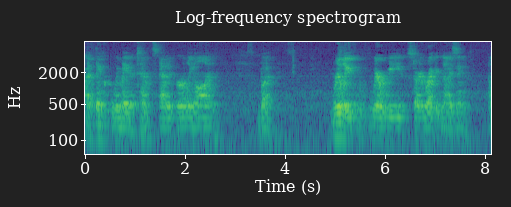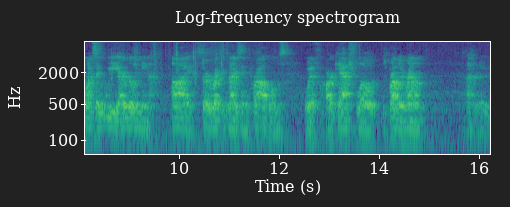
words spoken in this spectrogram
I think we made attempts at it early on, but really where we started recognizing, I want to say we, I really mean I started recognizing problems with our cash flow It was probably around, I don't know,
